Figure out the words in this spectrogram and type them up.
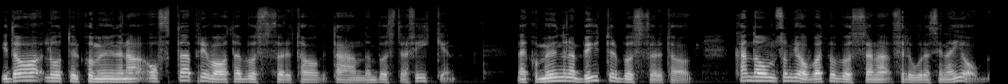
Idag låter kommunerna ofta privata bussföretag ta hand om busstrafiken. När kommunerna byter bussföretag kan de som jobbat på bussarna förlora sina jobb.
